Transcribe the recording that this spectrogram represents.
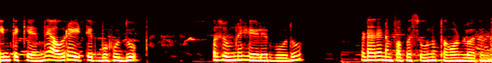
ಏಂತಕ್ಕೆ ಅಂದ್ರೆ ಅವರೇ ಇಟ್ಟಿರಬಹುದು. ಸುಮ್ಮನೆ ಹೇಳಿರ್ಬೋದು. ಬಟ್ ಆದ್ರೆ ನಮ್ಮ ಪಾಪ ಸೋನು ತಗೊಂಡ್ಲು ಅದನ್ನ.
